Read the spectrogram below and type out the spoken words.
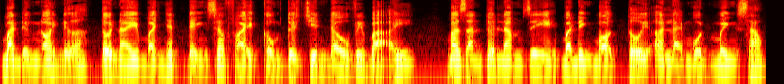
Bà đừng nói nữa, tối nay bà nhất định sẽ phải cùng tôi chiến đấu với bà ấy. Bà dặn tôi làm gì, bà định bỏ tôi ở lại một mình sao?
